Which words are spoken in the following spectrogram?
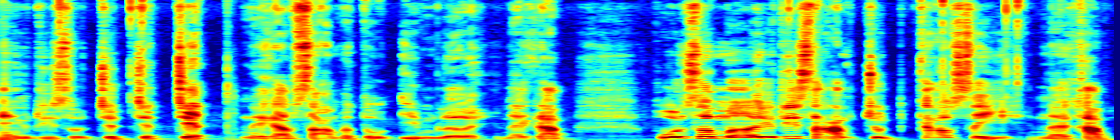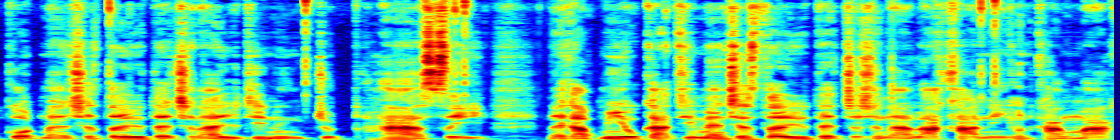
ห้งๆ อยู่ที่ 0.77 นะครับ 3 ประตูอิ่มเลยนะครับพูนเสมออยู่ที่ 3.94 นะครับ กดแมนเชสเตอร์ยูไนเต็ดชนะอยู่ที่ 1.54 นะครับ มีโอกาสที่แมนเชสเตอร์ยูไนเต็ดจะชนะราคานี้ค่อนข้างมาก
